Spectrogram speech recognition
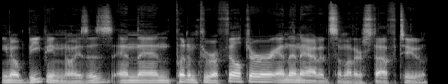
you know beeping noises and then put them through a filter and then added some other stuff too.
